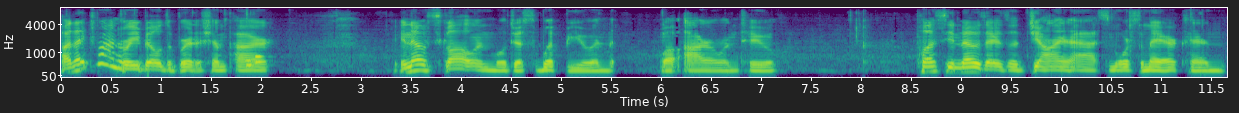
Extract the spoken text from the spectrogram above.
Are they trying to rebuild the British Empire? You know Scotland will just whip you and, well, Ireland too. Plus, you know there's a giant ass North American,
